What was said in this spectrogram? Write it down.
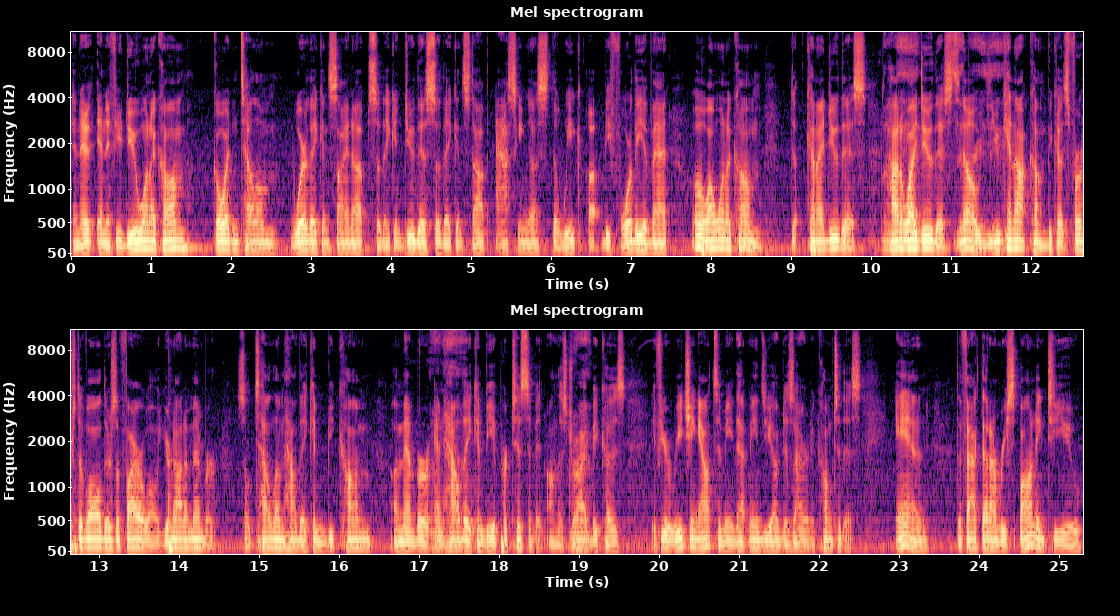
and if, and if you do want to come, go ahead and tell them where they can sign up so they can do this, so they can stop asking us the week before the event. Oh, I want to come can I do this? How do I do this? No, you cannot come because first of all, there's a firewall. You're not a member. So tell them how they can become a member and how they can be a participant on this drive because if you're reaching out to me, that means you have desire to come to this. And the fact that I'm responding to you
